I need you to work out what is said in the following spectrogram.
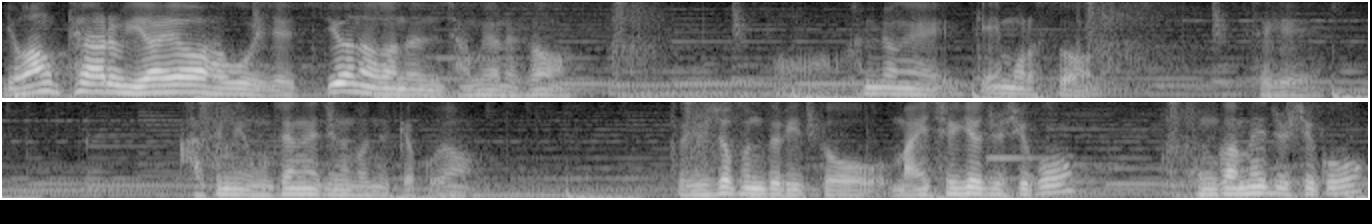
여왕 폐하를 위하여 하고 이제 뛰어나가는 장면에서 어, 한 명의 게이머로서 되게 가슴이 웅장해지는 걸 느꼈고요. 또 유저분들이 또 많이 즐겨주시고 공감해주시고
